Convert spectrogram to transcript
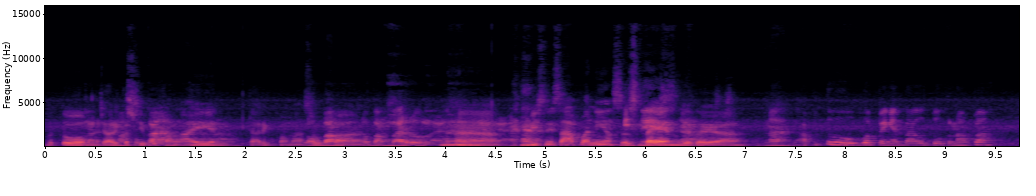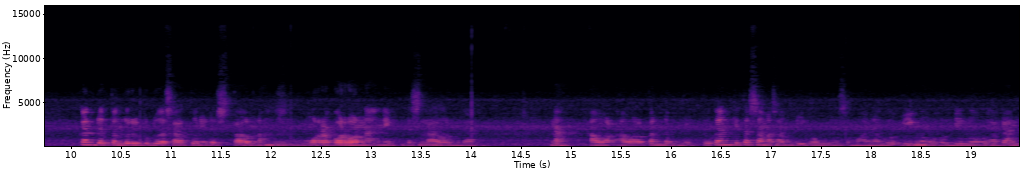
betul cari mencari kesibukan lain Nah, cari pemasukan lobang baru lah. nah Ya. bisnis apa nih yang Bisnis, sustain nah, gitu ya Nah, apa tuh? Gue pengen tahu tuh kenapa kan udah tahun 2021 nih udah setahun lah Hmm. murah corona nih udah setahun kan. Nah awal-awal pandemi itu kan kita sama-sama bingung nih semuanya gue bingung gue bingung ya kan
